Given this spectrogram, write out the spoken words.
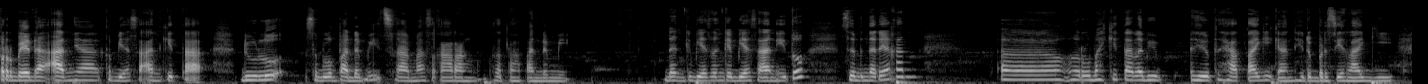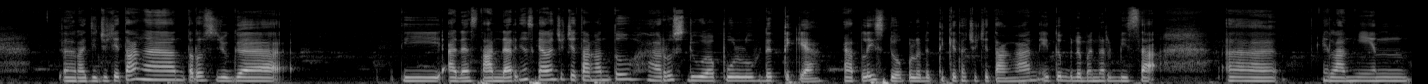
perbedaannya kebiasaan kita dulu sebelum pandemi sama sekarang setelah pandemi. Dan kebiasaan-kebiasaan itu sebenarnya kan uh, ngerubah kita lebih hidup sehat lagi kan hidup bersih lagi. Uh, rajin cuci tangan terus juga di ada standarnya sekarang cuci tangan tuh harus 20 detik ya. At least 20 detik kita cuci tangan itu benar-benar bisa uh, ilangin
